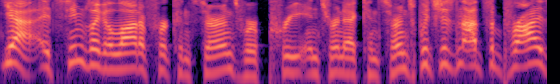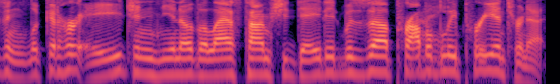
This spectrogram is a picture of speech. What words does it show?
Yeah, it seems like a lot of her concerns were pre-internet concerns, which is not surprising. Look at her age, and you know the last time she dated was uh, probably pre-internet.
